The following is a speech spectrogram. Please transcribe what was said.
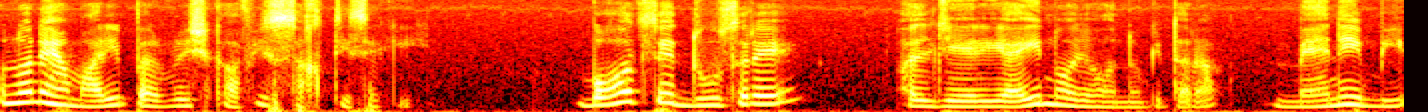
انہوں نے ہماری پرورش کافی سختی سے کی۔ بہت سے دوسرے الجیریائی نوجوانوں کی طرح میں نے بھی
